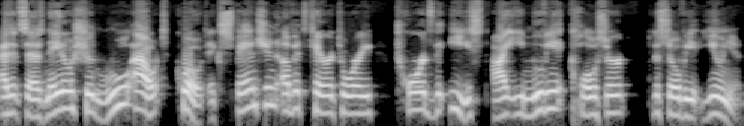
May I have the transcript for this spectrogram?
as it says, NATO should rule out, quote, expansion of its territory towards the east, i.e., moving it closer the Soviet Union.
